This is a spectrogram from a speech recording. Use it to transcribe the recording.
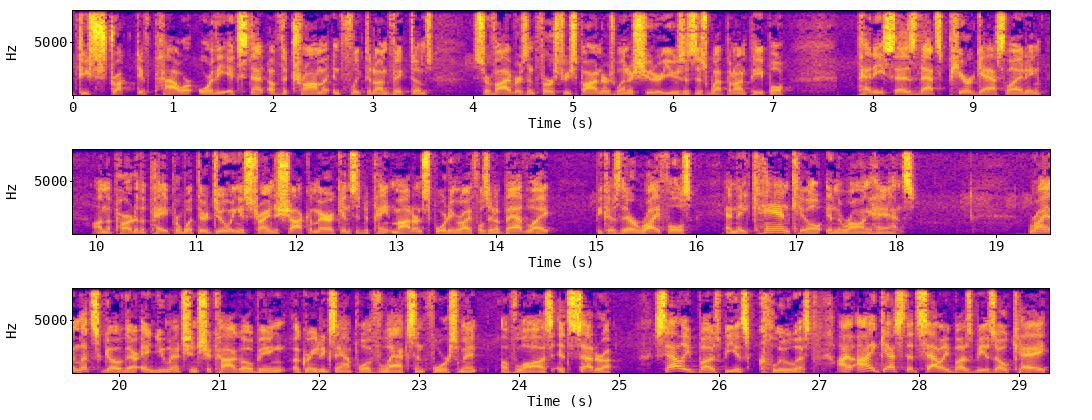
destructive power, or the extent of the trauma inflicted on victims, survivors, and first responders when a shooter uses his weapon on people. Petty says that's pure gaslighting on the part of the paper. What they're doing is trying to shock Americans and to paint modern sporting rifles in a bad light because they're rifles and they can kill in the wrong hands. Ryan, let's go there. And you mentioned Chicago being a great example of lax enforcement of laws, etc. Sally Buzbee is clueless. I, I guess that Sally Buzbee is okay.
